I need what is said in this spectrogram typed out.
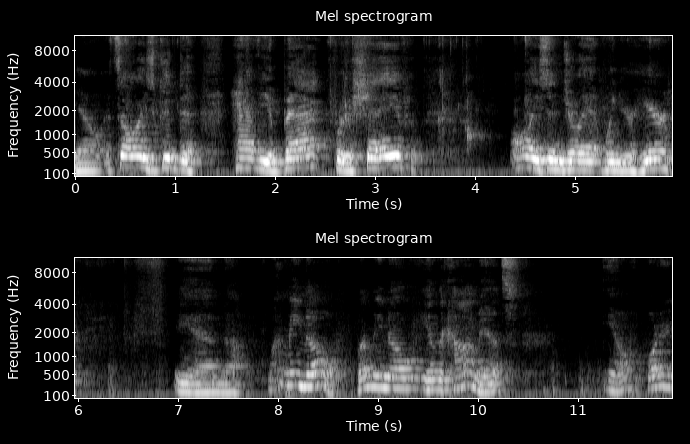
You know, it's always good to have you back for a shave. Always enjoy it when you're here. And uh, let me know. Let me know in the comments, you know, what are,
